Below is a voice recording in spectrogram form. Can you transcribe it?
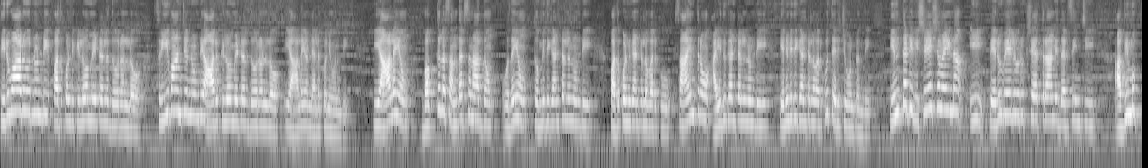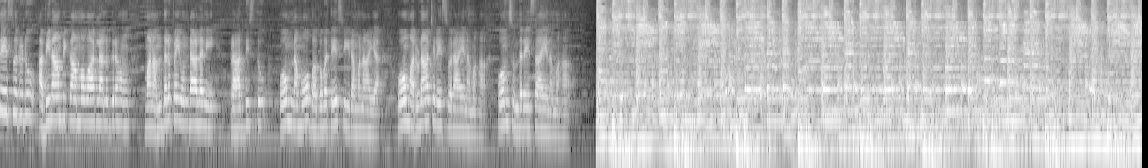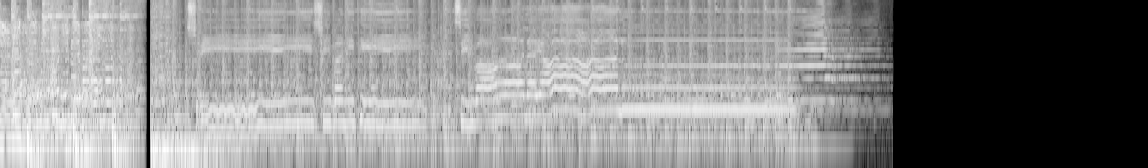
తిరువారూరు నుండి పదకొండు కిలోమీటర్ల దూరంలో శ్రీవాంచం నుండి ఆరు కిలోమీటర్ల దూరంలో ఈ ఆలయం నెలకొని ఉంది. ఈ ఆలయం భక్తుల సందర్శనార్థం ఉదయం తొమ్మిది గంటల నుండి పదకొండు గంటల వరకు సాయంత్రం ఐదు గంటల నుండి ఎనిమిది గంటల వరకు తెరిచి ఉంటుంది. ఇంతటి విశేషమైన ఈ పెరువేలూరు క్షేత్రాన్ని దర్శించి అభిముక్తేశ్వరుడు అభినాంబిక అమ్మవార్ల అనుగ్రహం మనందరిపై ఉండాలని ప్రార్థిస్తూ ఓం నమో భగవతే శ్రీరమణాయ ఓం అరుణాచలేశ్వరాయ నమ ఓం సుందరేశాయ నమః. Shiva.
